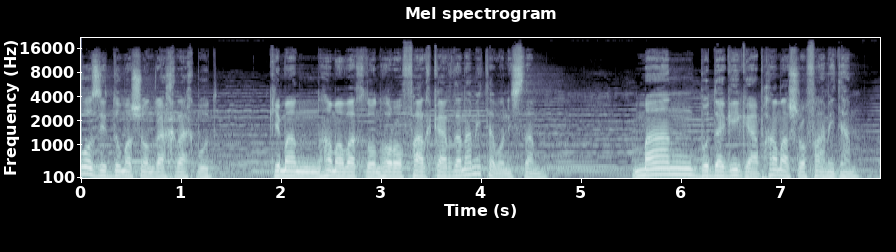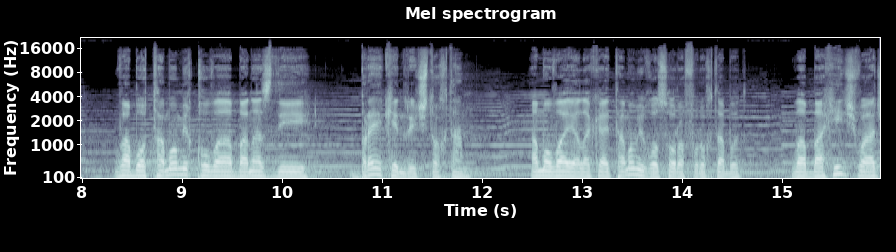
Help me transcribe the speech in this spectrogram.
ғози думашон рахрах буд ки ман ҳама вақт онҳоро фарқ карда наметавонистам. Ман будагӣ гап ҳамашро фаҳмидам ва бо тамоми қувва ба назди брекенридж тохтам. Аммо вай аллакай тамоми ғозҳоро фурӯхта буд ва ба ҳеҷ ваҷ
